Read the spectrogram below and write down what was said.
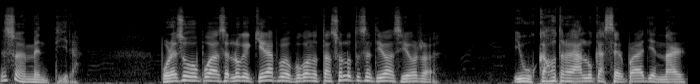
Eso es mentira. Por eso vos puedes hacer lo que quieras, pero después cuando estás solo te sentís vacío otra. Y buscas otra vez algo que hacer para llenar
